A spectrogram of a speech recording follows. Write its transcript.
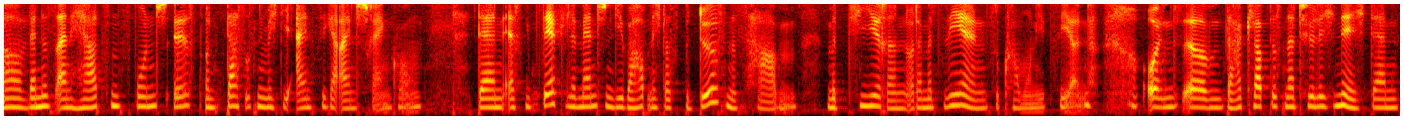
wenn es ein Herzenswunsch ist. Und das ist nämlich die einzige Einschränkung. Denn es gibt sehr viele Menschen, die überhaupt nicht das Bedürfnis haben, mit Tieren oder mit Seelen zu kommunizieren. Und ähm, da klappt es natürlich nicht, denn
